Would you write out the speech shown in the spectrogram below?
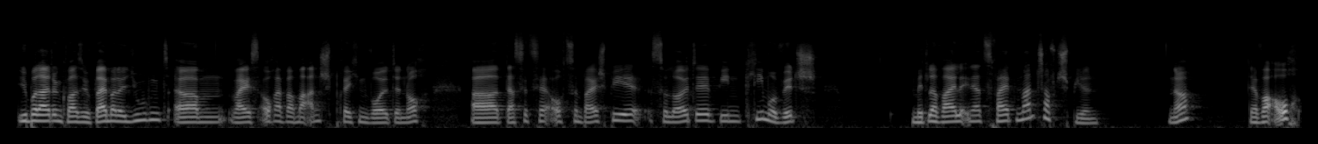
Überleitung quasi, wir bleiben bei der Jugend, ähm, weil ich es auch einfach mal ansprechen wollte noch, äh, dass jetzt ja auch zum Beispiel so Leute wie ein Klimovic mittlerweile in der zweiten Mannschaft spielen. Ne? Der war auch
